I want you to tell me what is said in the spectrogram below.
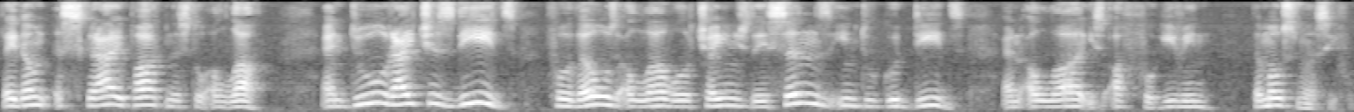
they don't ascribe partners to Allah, and do righteous deeds. For those Allah will change their sins into good deeds, and Allah is of forgiving, the most merciful.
